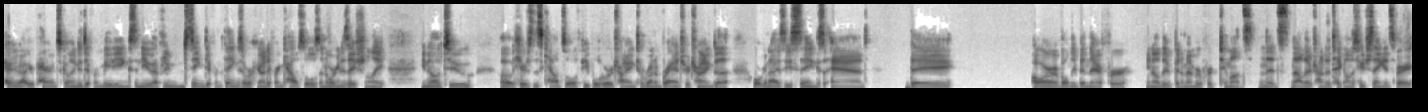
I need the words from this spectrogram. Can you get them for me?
hearing about your parents going to different meetings, and you have to seeing different things and working on different councils and organizationally, you know, to oh, here's this council of people who are trying to run a branch or trying to organize these things, and they are have only been there for you know they've been a member for two months, and it's now they're trying to take on this huge thing. It's very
